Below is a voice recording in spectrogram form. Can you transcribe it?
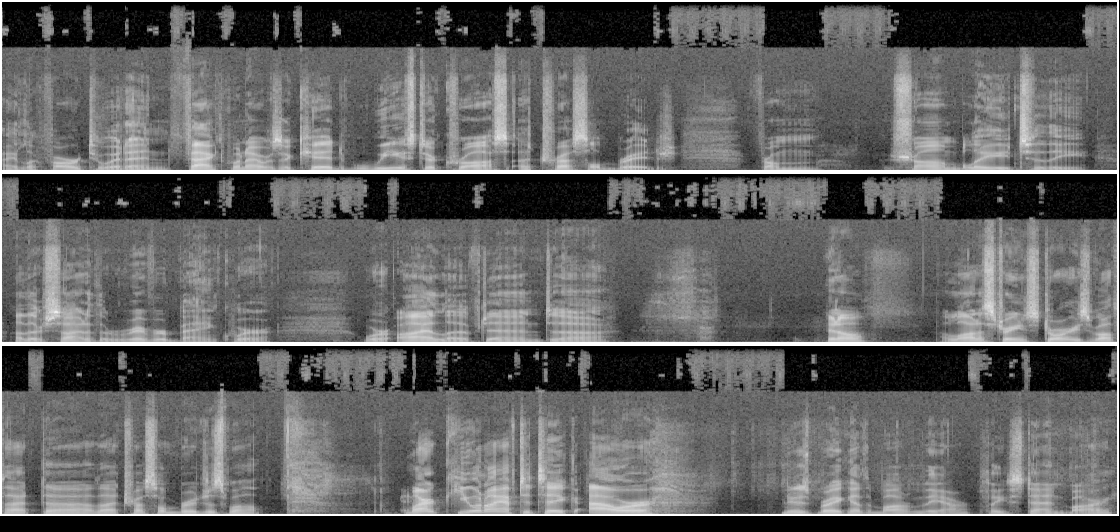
I look forward to it. And in fact, when I was a kid, we used to cross a trestle bridge from Chambly to the other side of the riverbank where where I lived, and uh, you know, a lot of strange stories about that uh, that trestle bridge as well. Mark, you and I have to take our news break at the bottom of the hour. Please stand by.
